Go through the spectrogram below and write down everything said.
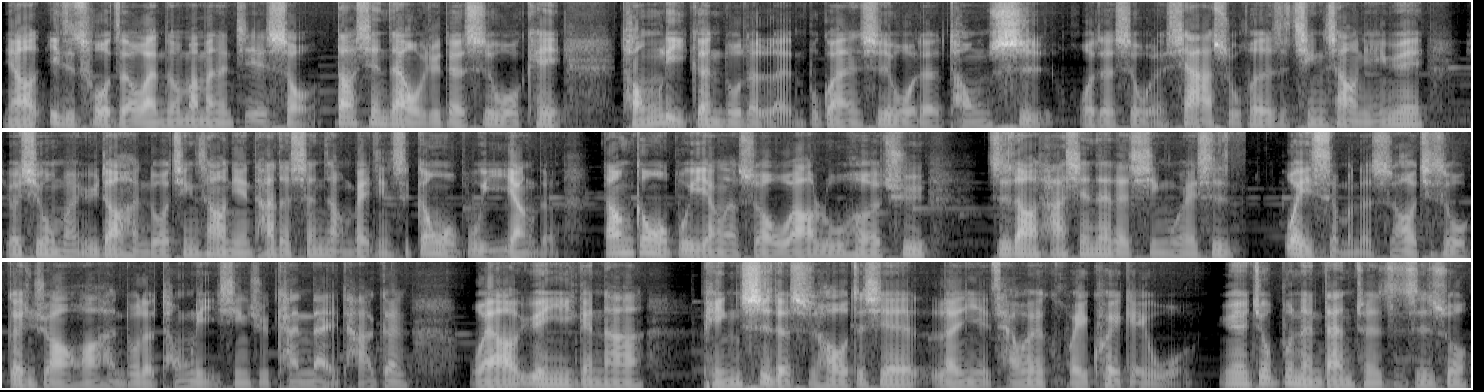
你要一直挫折完之后，慢慢的接受。到现在，我觉得是我可以同理更多的人，不管是我的同事，或者是我的下属，或者是青少年，因为尤其我们遇到很多青少年，他的生长背景是跟我不一样的。当跟我不一样的时候，我要如何去？知道他现在的行为是为什么的时候，其实我更需要花很多的同理心去看待他，跟我要愿意跟他平视的时候，这些人也才会回馈给我，因为就不能单纯只是说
